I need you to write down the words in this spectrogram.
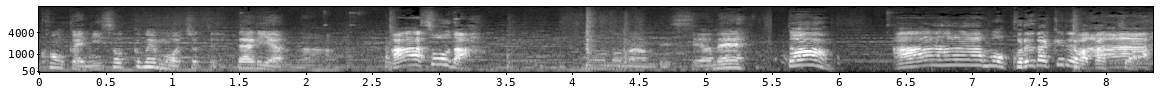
今回2足目もちょっとイタリアンなああそうだ。ものなんですよね。ドン。ああもうこれだけで分かっちゃう。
